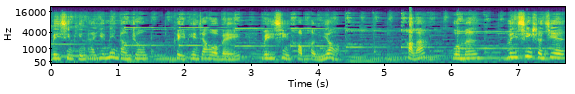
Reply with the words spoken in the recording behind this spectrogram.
微信平台页面当中，可以添加我为微信好朋友。好了，我们微信上见。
